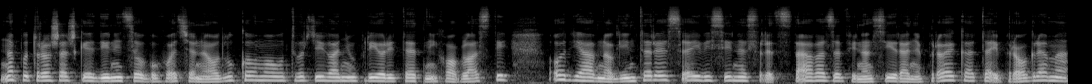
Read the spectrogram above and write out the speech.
na potrošačke jedinice obuhvaćene odlukom o utvrđivanju prioritetnih oblasti od javnog interesa i visine sredstava za finansiranje projekata i programa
